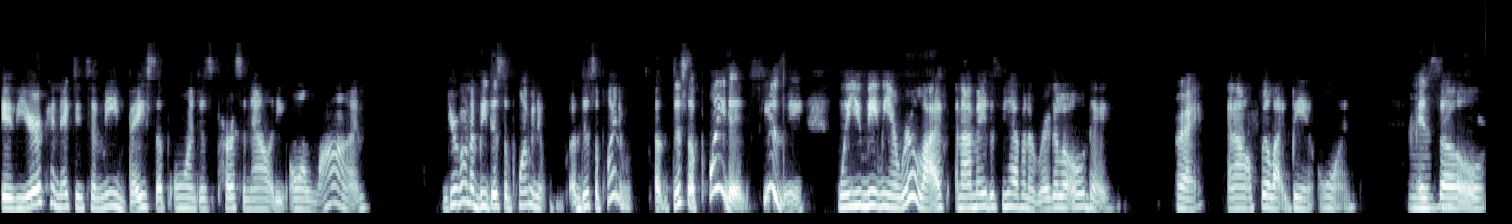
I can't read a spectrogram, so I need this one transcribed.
if you're connecting to me based upon just personality online, you're going to be disappointed, disappointed, uh, disappointed. Excuse me, when you meet me in real life, and I may just be having a regular old day, right? And I don't feel like being on. Mm-hmm. And so,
